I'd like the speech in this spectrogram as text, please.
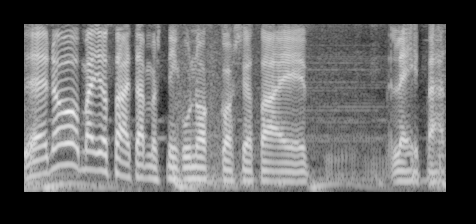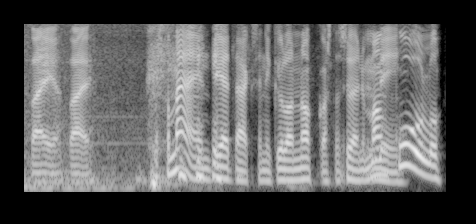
Eh, No, mä jotain tämmöistä niin kuin nokkos, jotain leipää tai jotain. Koska mä en tietääkseni kyllä on nokkosta syönyt. Mä oon Niin. kuullut,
